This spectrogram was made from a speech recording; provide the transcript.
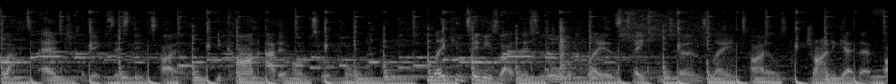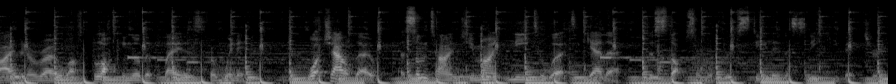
flat edge existing tile. You can't add it onto a corner. Play continues like this with all the players taking turns laying tiles, trying to get their five in a row whilst blocking other players from winning. Watch out though, as sometimes you might need to work together to stop someone from stealing a sneaky victory.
